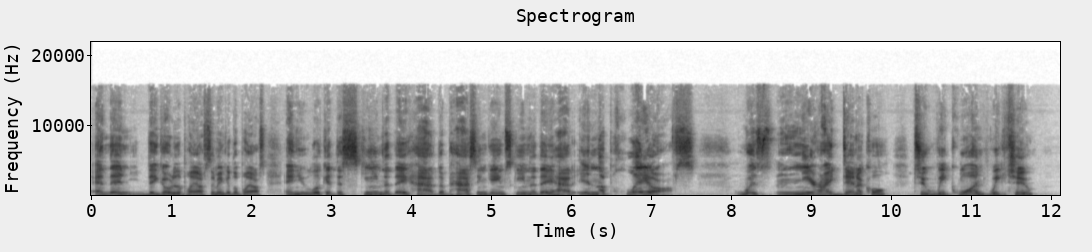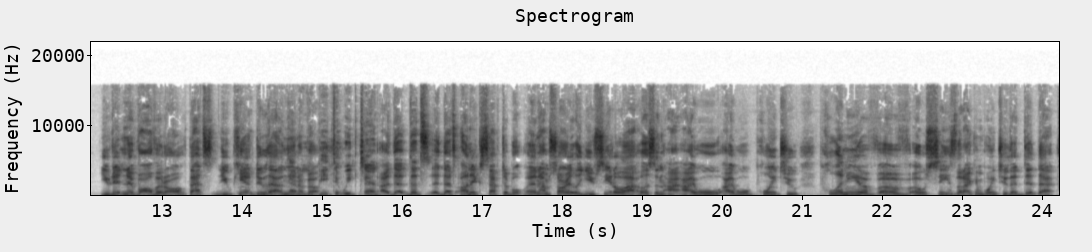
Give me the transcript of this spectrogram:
And then they go to the playoffs. They make it to the playoffs, and you look at the scheme that they had, the passing game scheme that they had in the playoffs was near identical to week one, week two. You didn't evolve at all. That's you can't do that in Yeah, the you NFL. peaked at week ten. Uh, that, that's that's unacceptable, and I'm sorry. Like you see it a lot. Listen, I, I will I will point to plenty of, of OCs that I can point to that did that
